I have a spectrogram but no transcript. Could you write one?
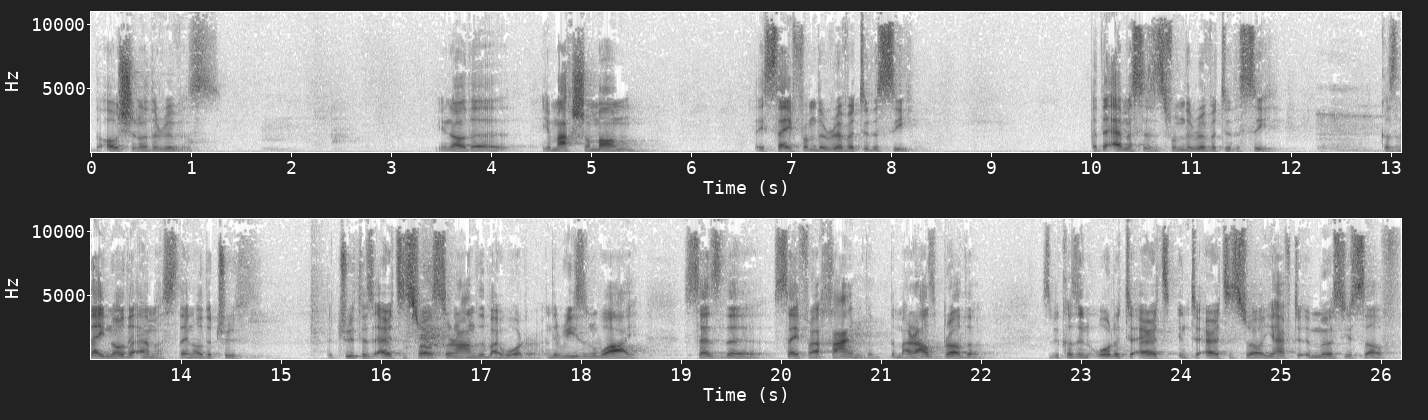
The ocean or the rivers. You know, the Yamach Shamom, they say from the river to the sea. But the emes is from the river to the sea. Because they know the emes, they know the truth. The truth is Eretz Yisrael surrounded by water. And the reason why says the Sefer HaChaim, the, the Maharal's brother, is because in order to Eretz, into Eretz Yisrael, you have to immerse yourself,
